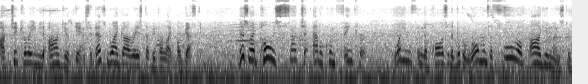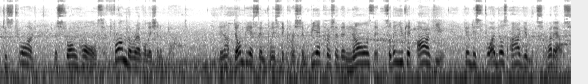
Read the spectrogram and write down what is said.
articulate, you need to argue against it. That's why God raised up people like Augustine. That's why Paul is such an eloquent thinker. What do you think the Paul's in the book of Romans are full of arguments to destroy the strongholds from the revelation of God? You know, don't be a simplistic Christian. Be a Christian that knows it so that you can argue. You can destroy those arguments. What else?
